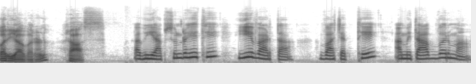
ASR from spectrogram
पर्यावरण ह्रास। अभी आप सुन रहे थे ये वार्ता। वाचक थे अमिताभ वर्मा।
